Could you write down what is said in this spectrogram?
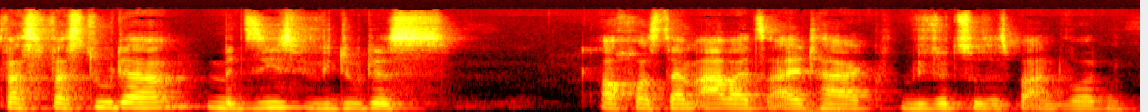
was, was du da mit siehst, wie du das auch aus deinem Arbeitsalltag, wie würdest du das beantworten?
